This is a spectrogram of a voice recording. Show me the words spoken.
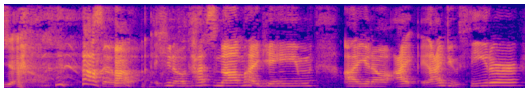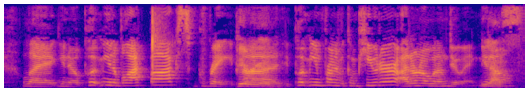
Yeah. so you know that's not my game. Uh, you know i i do theater. Like you know put me in a black box great. Period. Uh, put me in front of a computer i don't know what i'm doing yes.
